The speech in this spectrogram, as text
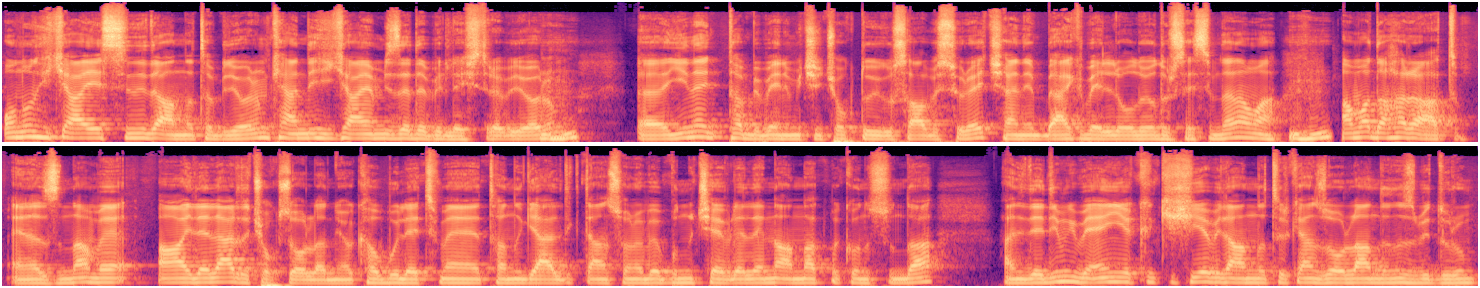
onun hikayesini de anlatabiliyorum. Kendi hikayemizde de birleştirebiliyorum. Hı hı. Ee, yine tabii benim için çok duygusal bir süreç. Hani belki belli oluyordur sesimden ama hı hı. ama daha rahatım en azından ve aileler de çok zorlanıyor kabul etme, tanı geldikten sonra ve bunu çevrelerine anlatma konusunda. Hani dediğim gibi en yakın kişiye bile anlatırken zorlandığınız bir durum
